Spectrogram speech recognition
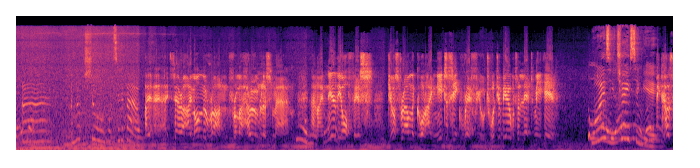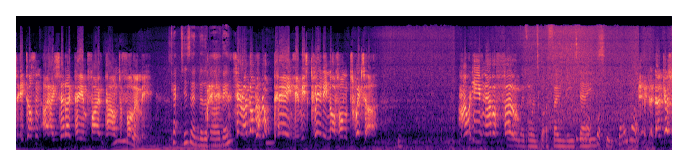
Uh, I'm not sure. What's it about? I, I, Sarah, I'm on the run from a homeless man, and I'm near the office, just round the corner. I need to seek refuge. Would you be able to let me in? Why is he chasing you? Because it doesn't. I, I said I'd pay him five pound to follow me. Kept his end of the bargain. Sarah, I'm not, I'm not paying him. He's clearly not on Twitter. How would he even have a phone? Oh, everyone's got a phone these days. Now, just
